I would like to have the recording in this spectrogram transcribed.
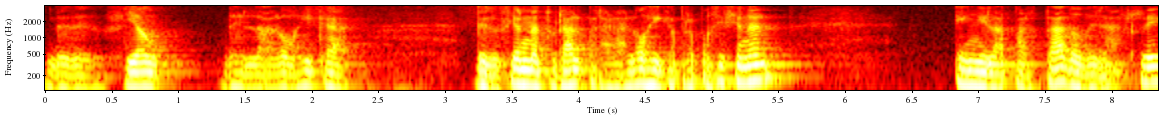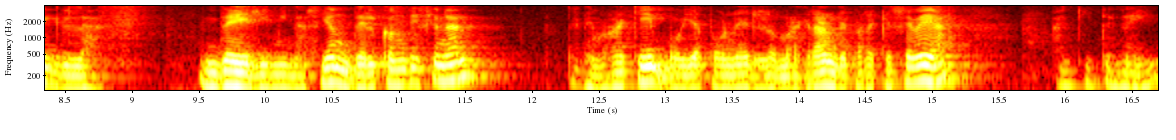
de deducción de la lógica, deducción natural para la lógica proposicional, en el apartado de la regla de eliminación del condicional, tenemos aquí, voy a ponerlo más grande para que se vea, aquí tenéis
